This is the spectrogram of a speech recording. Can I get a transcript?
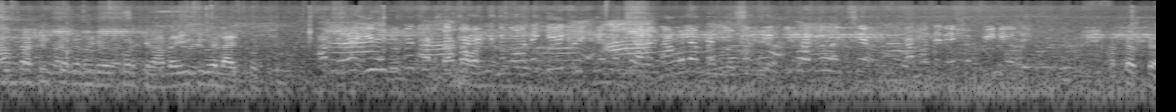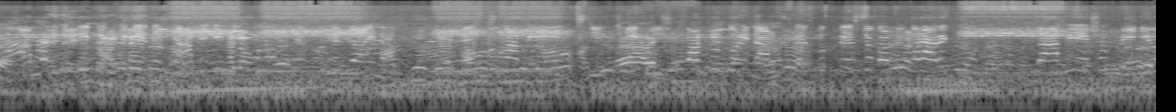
আমরা টিকটকে ভিডিও করছি ইউটিউবে লাইভ করছি আপনারা ইউটিউবে জানতে পারেন কিন্তু না হলে আমরা কীভাবে হচ্ছে আমাদের এসব ভিডিও দেখব। আচ্ছা আচ্ছা। আমি এসব ভিডিও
